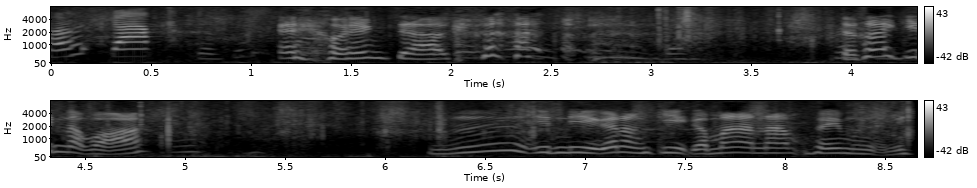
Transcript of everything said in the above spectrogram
ข้างจักเอ้ยเขาแห้งจักจะเคยกินหรอวะอืมอินดีก็น้องกีกับมาน้ำเฮ้ยมือนี่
